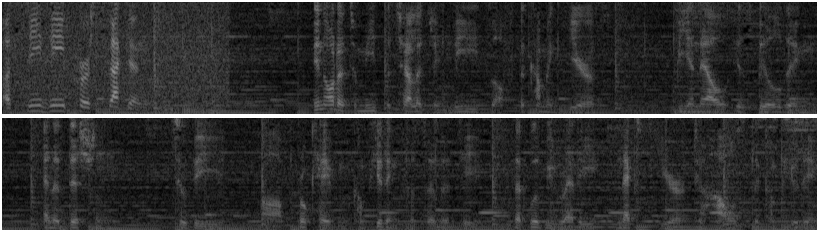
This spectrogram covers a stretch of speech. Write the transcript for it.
a CD per second. In order to meet the challenging needs of the coming years, BNL is building an addition to the uh, Brookhaven computing facility that will be ready next year to house the computing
